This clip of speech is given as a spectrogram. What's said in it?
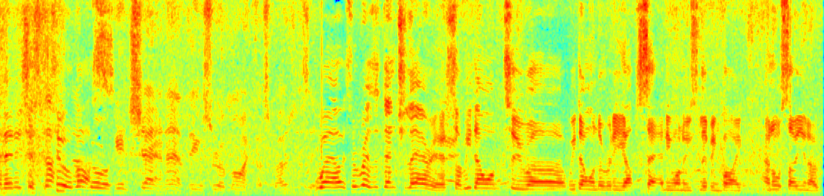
and then it's just There's the two of no law us. against shouting out things through a mic, I suppose, is it? Well, it's a residential area, so we don't want to uh, we don't want to really upset anyone who's living by, and also you know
